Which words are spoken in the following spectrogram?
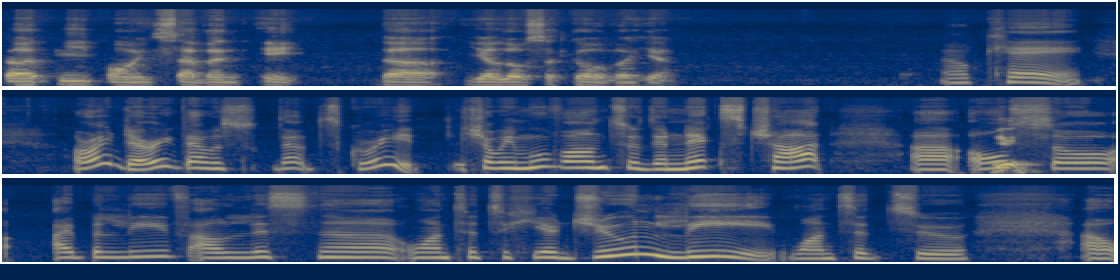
30.78 the yellow circle over here. Okay. All right, Derick, that was that's great. Shall we move on to the next chart? Uh, also, yes. I believe our listener wanted to hear. June Lee wanted to uh,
